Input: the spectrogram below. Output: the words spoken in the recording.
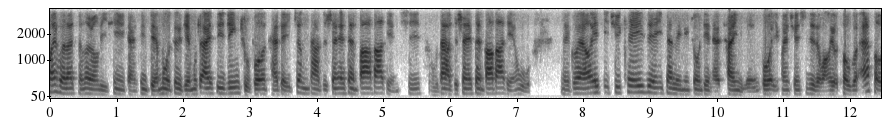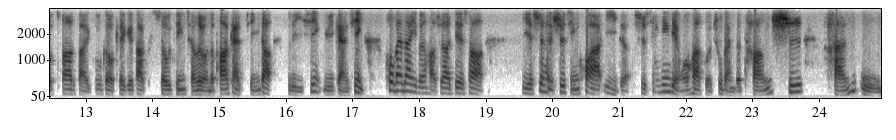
欢迎回来，陈乐融理性与感性节目。这个节目是 IC 之音主播，台北正大之声 FM 八八点七，辅大之声 FM 八八点五，美国 LA 地区 KAZ 一三零零中文电台参与联播，也欢迎全世界的网友透过 Apple、Spotify、Google、KKBox 收听陈乐融的 Podcast 频道《理性与感性》。后半段一本好书要介绍，也是很诗情画意的，是新经典文化所出版的《唐诗寒武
